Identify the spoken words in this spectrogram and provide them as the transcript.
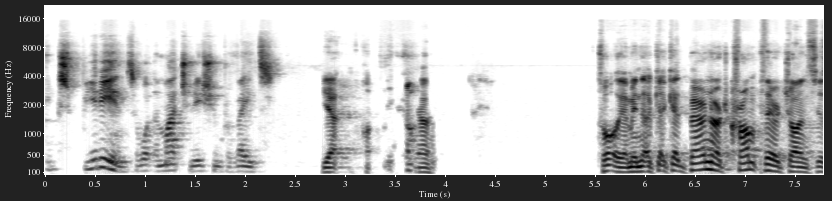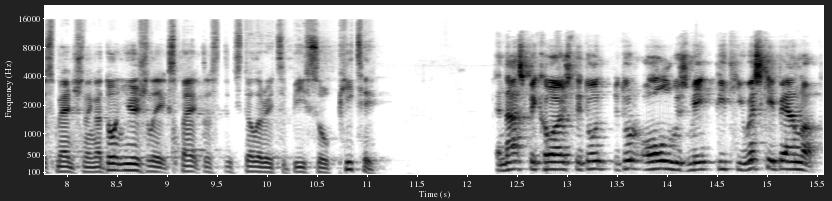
experience of what the maturation provides. Yeah. yeah. Totally. I mean, I get Bernard Crump there, John's just mentioning. I don't usually expect this distillery to be so peaty. And that's because they don't they don't always make peaty whiskey, Bernard.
